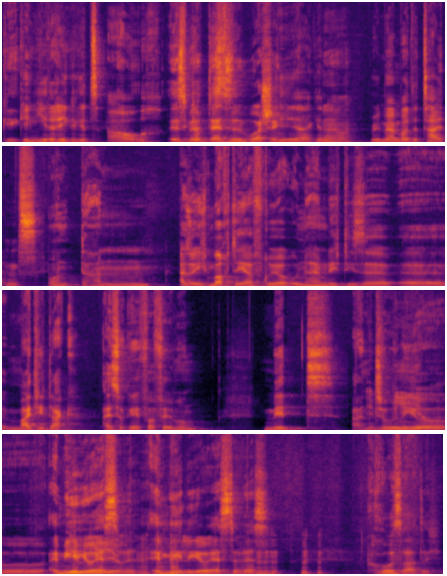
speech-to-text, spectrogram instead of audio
Ge gegen jede Regel gibt es auch. Ist ich mit glaub, Denzel Washington. Ja, genau. Ne? Remember the Titans. Und dann, also ich mochte ja früher unheimlich diese äh, Mighty Duck Eishockey-Verfilmung mit Antonio, Emilio, Emilio, Estevez. Emilio Estevez. Großartig.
